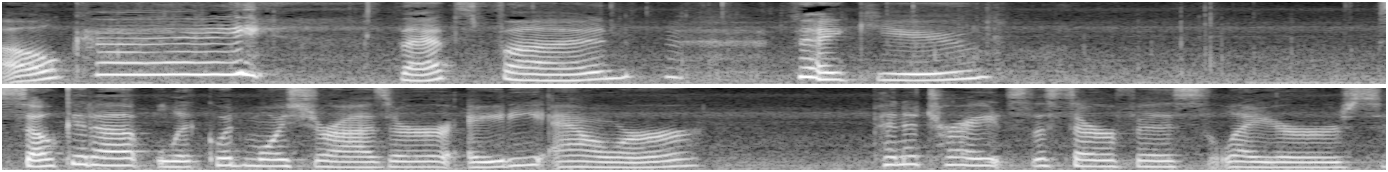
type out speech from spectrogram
Okay. That's fun. Thank you. Soak It Up Liquid Moisturizer 80 Hour. Penetrates the surface layers.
